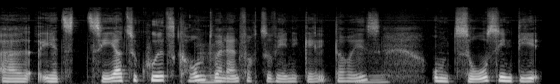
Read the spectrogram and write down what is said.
äh, jetzt sehr zu kurz kommt, mhm. weil einfach zu wenig Geld da ist. Mhm. Und so sind die,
